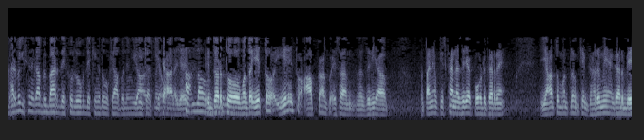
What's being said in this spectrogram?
گھر میں کسی نے کہا باہر دیکھو لوگ دیکھیں گے تو وہ کیا بولیں گے ادھر تو مطلب یہ تو یہ تو آپ کا ایسا نظریہ پتا نہیں آپ کس کا نظریہ کوٹ کر رہے ہیں۔ یہاں تو مطلب کہ گھر میں اگر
